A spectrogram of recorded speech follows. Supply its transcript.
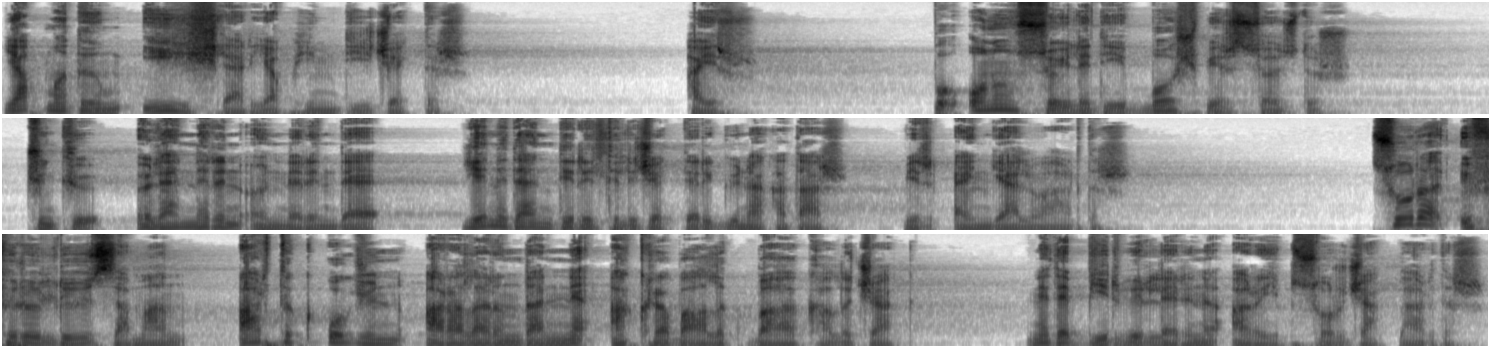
yapmadığım iyi işler yapayım diyecektir. Hayır, bu onun söylediği boş bir sözdür. Çünkü ölenlerin önlerinde yeniden diriltilecekleri güne kadar bir engel vardır. Sura üfürüldüğü zaman artık o gün aralarında ne akrabalık bağı kalacak ne de birbirlerini arayıp soracaklardır.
